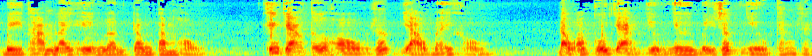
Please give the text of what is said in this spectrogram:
bi thảm lại hiện lên trong tâm hồn, khiến chàng tự hồ rất vào bể khổ. Đầu óc của chàng dường như bị rất nhiều cắn rắn.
